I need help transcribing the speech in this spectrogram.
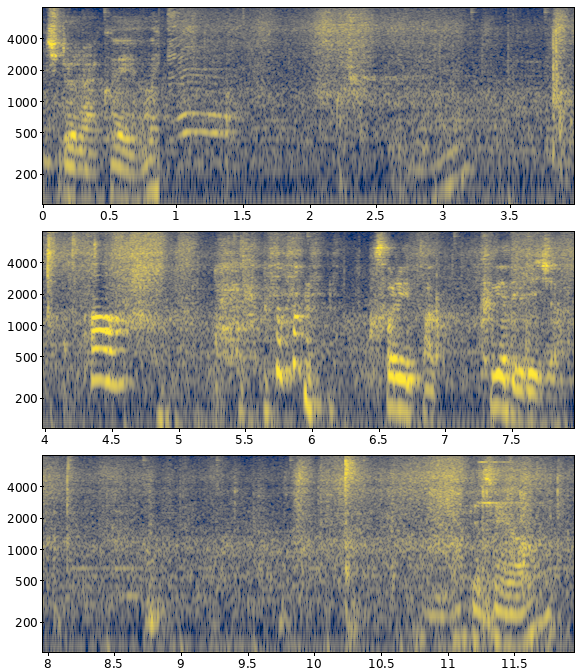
치료를 할 거예요. 어. 소리 막 크게 들리죠? 음, 계세요.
